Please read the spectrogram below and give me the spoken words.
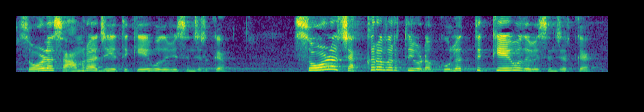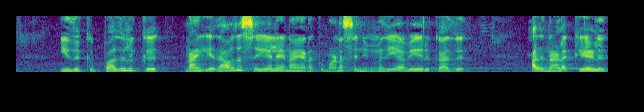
சோழ சாம்ராஜ்யத்துக்கே உதவி செஞ்சுருக்க. சோழ சக்கரவர்த்தியோட குலத்துக்கே உதவி செஞ்சுருக்கேன் இதுக்கு பதிலுக்கு நான் ஏதாவது செய்யலைன்னா எனக்கு மனசு நிம்மதியாகவே இருக்காது. அதனால கேளு.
